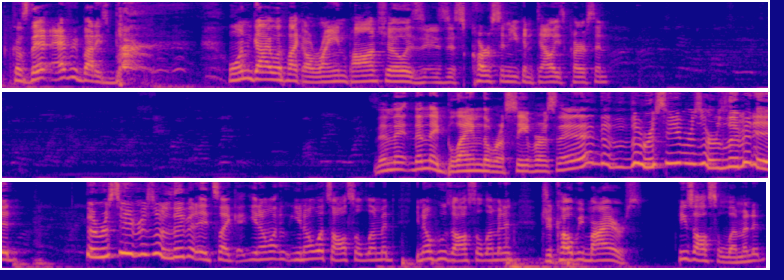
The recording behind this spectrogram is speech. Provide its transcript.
Because they're everybody's. One guy with like a rain poncho is is just cursing. You can tell he's cursing. Then they then they blame the receivers. Receivers are limited. The receivers are limited. It's like you know what? You know what's also limited? You know who's also limited? Jakobi Meyers. He's also limited.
